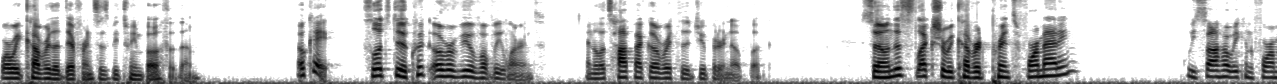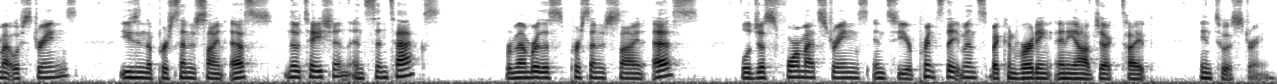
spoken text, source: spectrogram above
where we cover the differences between both of them. Okay, so let's do a quick overview of what we learned, and let's hop back over to the Jupyter Notebook. So in this lecture we covered print formatting. We saw how we can format with strings using the percentage sign s notation and syntax. Remember this percentage sign s will just format strings into your print statements by converting any object type into a string.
